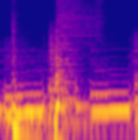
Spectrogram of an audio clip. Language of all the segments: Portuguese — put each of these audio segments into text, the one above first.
Música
